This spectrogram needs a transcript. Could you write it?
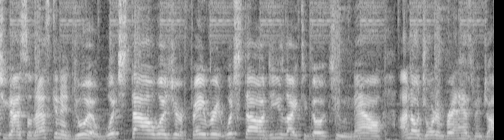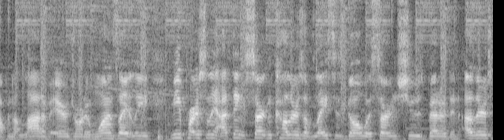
Right you guys so that's gonna do it. Which style was your favorite? Which style do you like to go to now i know jordan brand has been dropping a lot of air jordan 1s lately. Me personally i think certain colors of laces go with certain shoes better than others.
